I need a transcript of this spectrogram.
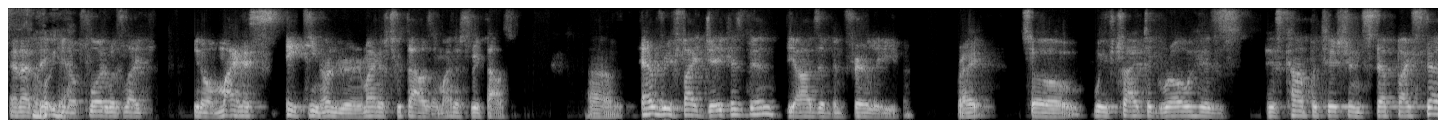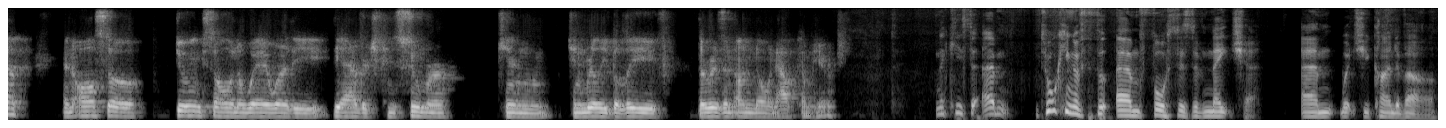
And I think, oh, yeah. you know, Floyd was like, you know, minus 1800, minus 2000, minus 3000. Um, every fight Jake has been, the odds have been fairly even, right? So we've tried to grow his his competition step by step, and also doing so in a way where the the average consumer can can really believe there is an unknown outcome here. Nakisa, um, talking of th- um, forces of nature, um, which you kind of are,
